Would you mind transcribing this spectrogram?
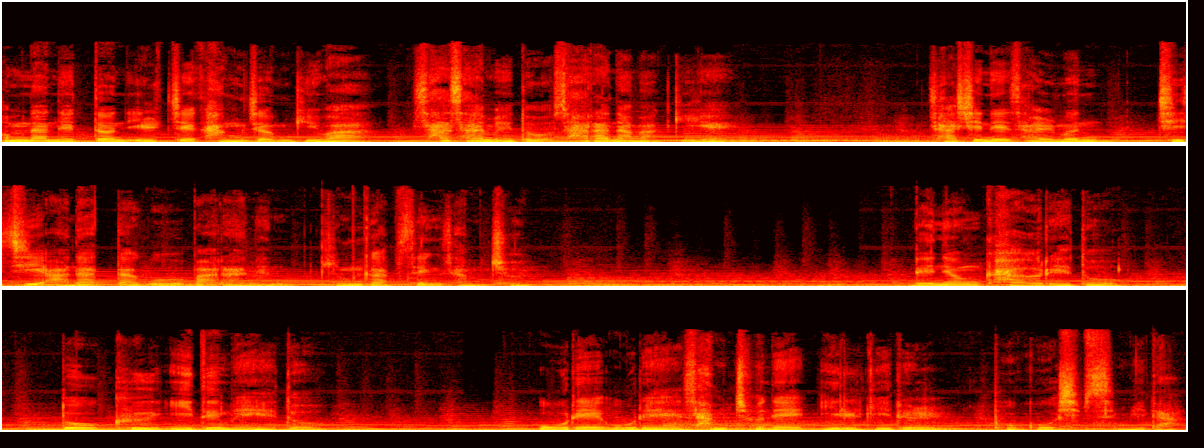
험난했던 일제 강점기와 사삼에도 살아남았기에 자신의 삶은 지지 않았다고 말하는 김갑생 삼촌. 내년 가을에도 또 그 이듬해에도 오래오래 삼촌의 일기를 보고 싶습니다.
